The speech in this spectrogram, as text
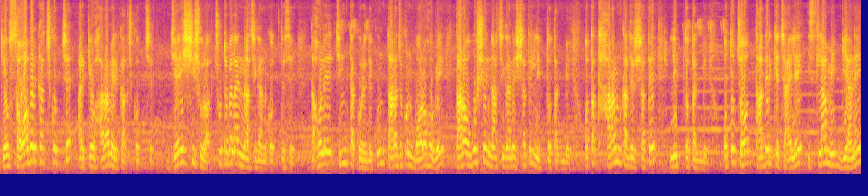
কেউ সওয়াবের কাজ করছে আর কেউ হারামের কাজ করছে। যে শিশুরা ছোটবেলায় নাচ গান করতেছে, তাহলে চিন্তা করে দেখুন, তারা যখন বড় হবে, তারা অবশ্যই নাচ গানের সাথে লিপ্ত থাকবে, অর্থাৎ হারাম কাজের সাথে লিপ্ত থাকবে। অথচ তাদেরকে চাইলে ইসলামিক জ্ঞানে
